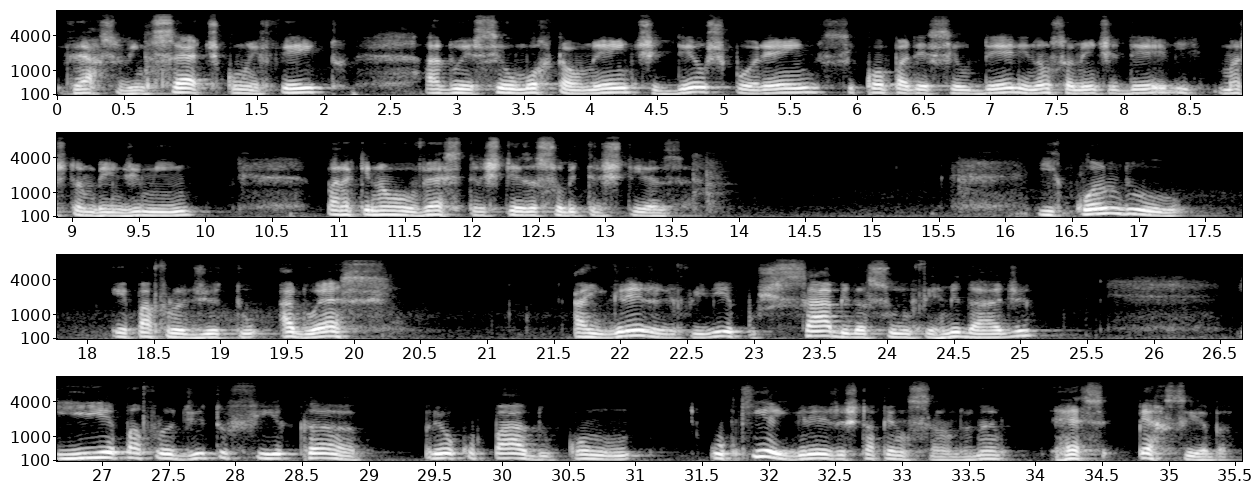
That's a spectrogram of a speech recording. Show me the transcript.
Verso 27, com efeito, adoeceu mortalmente, Deus, porém, se compadeceu dele, não somente dele, mas também de mim, para que não houvesse tristeza sobre tristeza. E quando Epafrodito adoece, a igreja de Filipos sabe da sua enfermidade e Epafrodito fica preocupado com o que a igreja está pensando, né? Perceba,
